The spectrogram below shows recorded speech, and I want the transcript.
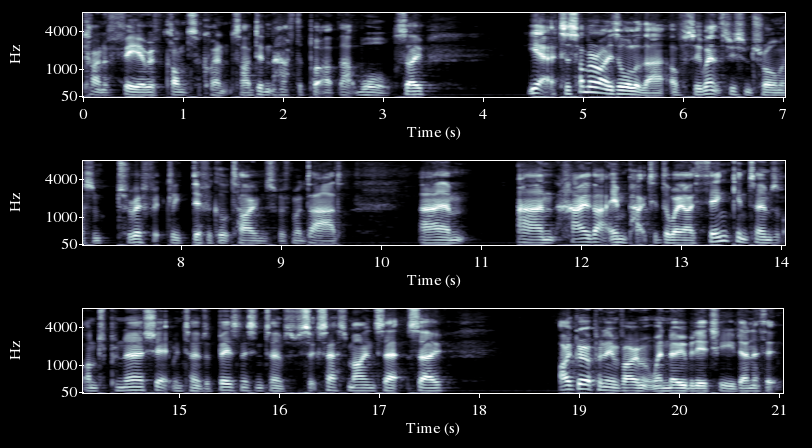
kind of fear of consequence. I didn't have to put up that wall. So, yeah, to summarize all of that, obviously went through some trauma, some terrifically difficult times with my dad, um, and how that impacted the way I think in terms of entrepreneurship, in terms of business, in terms of success mindset. So, I grew up in an environment where nobody achieved anything.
